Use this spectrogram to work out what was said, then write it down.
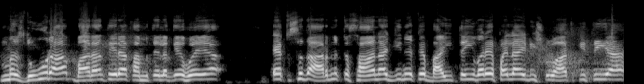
ਮਜ਼ਦੂਰ ਆ 12 13 ਕੰਮ ਤੇ ਲੱਗੇ ਹੋਏ ਆ, ਇੱਕ ਸਧਾਰਨ ਕਿਸਾਨ ਆ, ਜਿਹਨੇ ਕਿ 22 23 ਵਰੇ ਪਹਿਲਾਂ ਇਹਦੀ ਸ਼ੁਰੂਆਤ ਕੀਤੀ ਆ,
